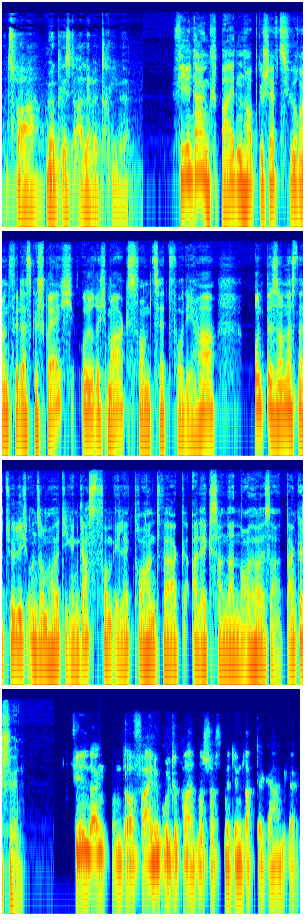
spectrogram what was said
Und zwar möglichst alle Betriebe. Vielen Dank beiden Hauptgeschäftsführern für das Gespräch. Ulrich Marx vom ZVDH und besonders natürlich unserem heutigen Gast vom Elektrohandwerk Alexander Neuhäuser. Dankeschön. Vielen Dank und auf eine gute Partnerschaft mit dem Dachdecker Handwerk.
